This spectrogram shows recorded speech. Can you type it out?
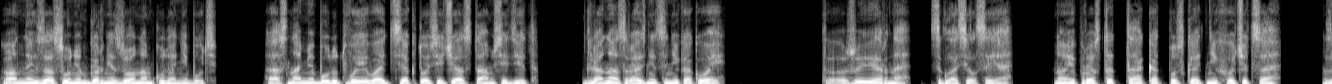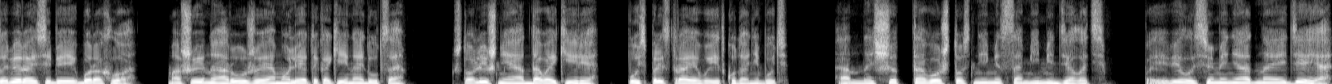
Он их засунет гарнизоном куда-нибудь. А с нами будут воевать те, кто сейчас там сидит. Для нас разницы никакой. Тоже верно, согласился я. Но и просто так отпускать не хочется. Забирай себе их барахло. Машины, оружие, амулеты какие найдутся. Что лишнее, отдавай Кире. Пусть пристраивает куда-нибудь. А насчет того, что с ними самими делать, появилась у меня одна идея.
